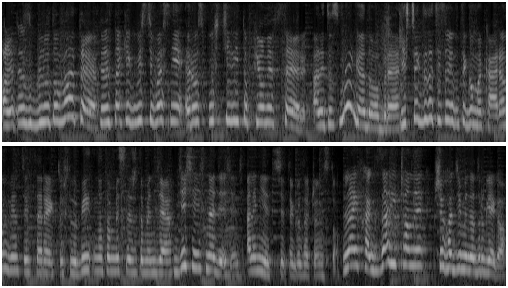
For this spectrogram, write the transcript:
Ale to jest glutowate! To jest tak jakbyście właśnie rozpuścili topiony ser, ale to jest mega dobre. Jeszcze jak dodacie sobie do tego makaron, więcej sera jak ktoś lubi, no to myślę, że to będzie 10 na 10, ale nie jedzcie tego za często. Lifehack zaliczony, przechodzimy do drugiego.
